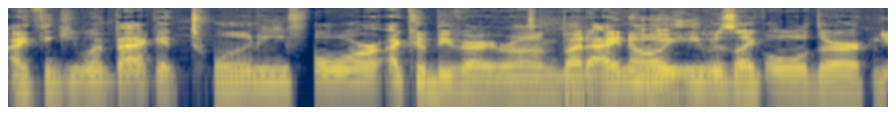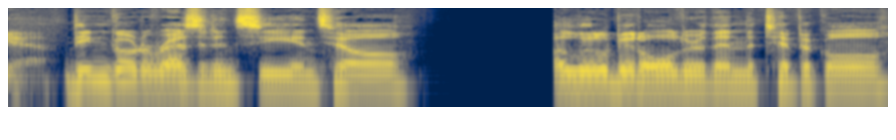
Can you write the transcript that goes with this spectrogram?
I think he went back at 24. I could be very wrong, but I know Mhm. he was like older Yeah. didn't go to residency until a little bit older than the typical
